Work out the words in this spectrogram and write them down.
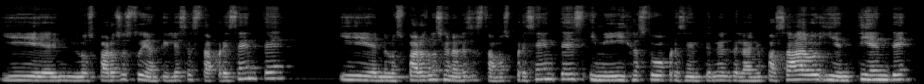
y en los paros estudiantiles está presente y en los paros nacionales estamos presentes y mi hija estuvo presente en el del año pasado y entiende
